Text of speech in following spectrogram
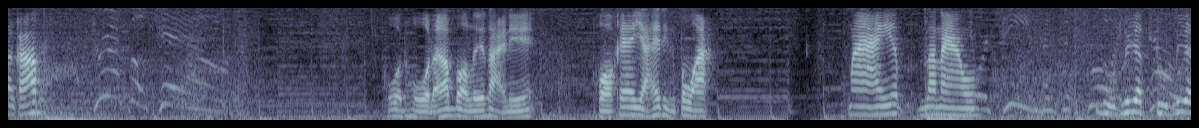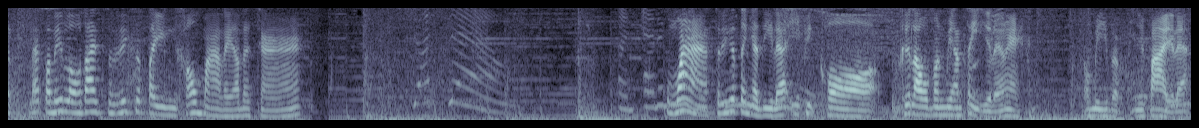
นะครับโคตรโหดนะครับบอกเลยสายนี้ ขอแค่อย่าให้ถึงตัวนายละนาวดูดเลือดดูดเลือด และตอนนี้เราได้สลิกสติงเข้ามาแล้วนะจ๊ะผมว่าสลิกสติงอะดีแล้วอีฟิกคอคือเรามันมีอันติอยู่แล้วไงเรามีแบบมีไฟอยู่แล้ว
